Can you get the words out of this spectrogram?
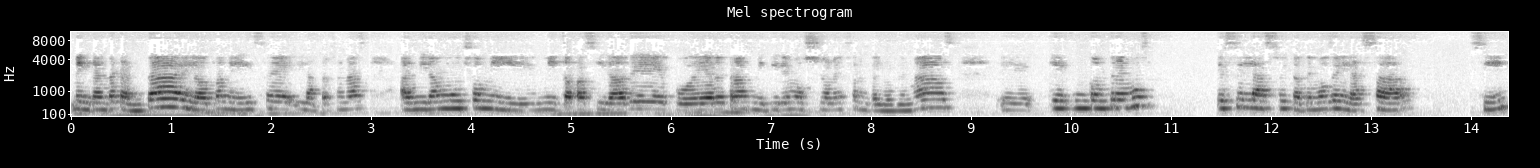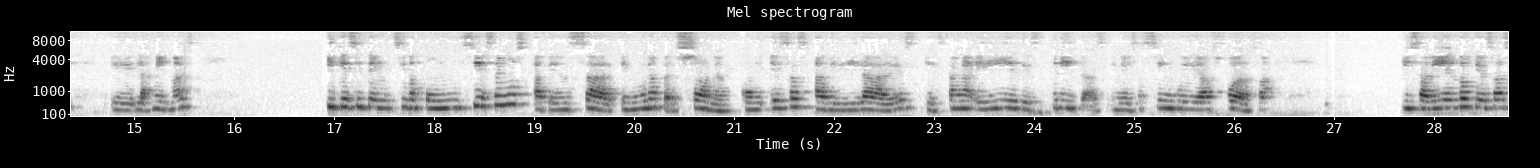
me encanta cantar, en la otra me dice, las personas admiran mucho mi, mi capacidad de poder transmitir emociones frente a los demás, eh, que encontremos ese lazo y tratemos de enlazar, ¿sí? Eh, las mismas y que si, si nos pusiésemos a pensar en una persona con esas habilidades que están ahí descritas en esas cinco ideas fuerza, y sabiendo que esas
